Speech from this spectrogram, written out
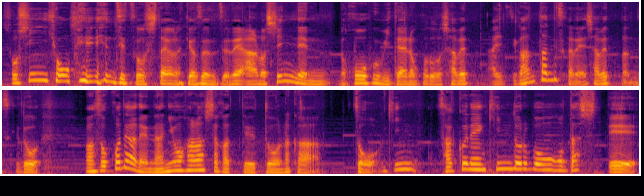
初心表明演説をしたような気がするんですよね。あの、新年の抱負みたいなことを喋っ、あいつ、元旦ですかね喋ったんですけど、まあそこではね、何を話したかっていうと、なんか、そう、金昨年、Kindle 本を出して、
